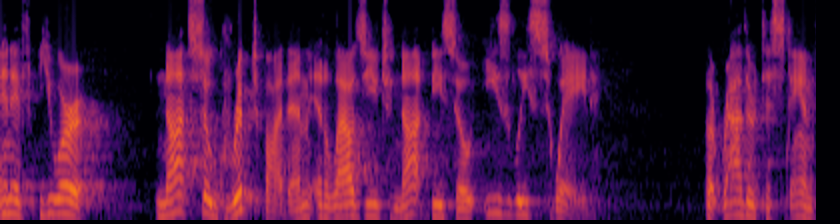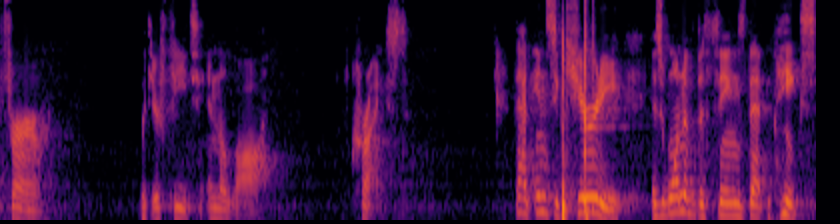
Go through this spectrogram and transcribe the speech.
And if you are not so gripped by them, it allows you to not be so easily swayed, but rather to stand firm with your feet in the law of Christ. That insecurity is one of the things that makes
